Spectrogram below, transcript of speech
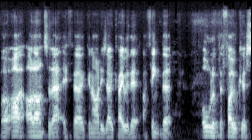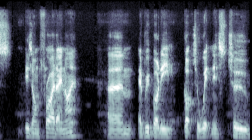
Well, I'll answer that if uh, okay with it. I think that all of the focus is on Friday night. Um, everybody got to witness two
